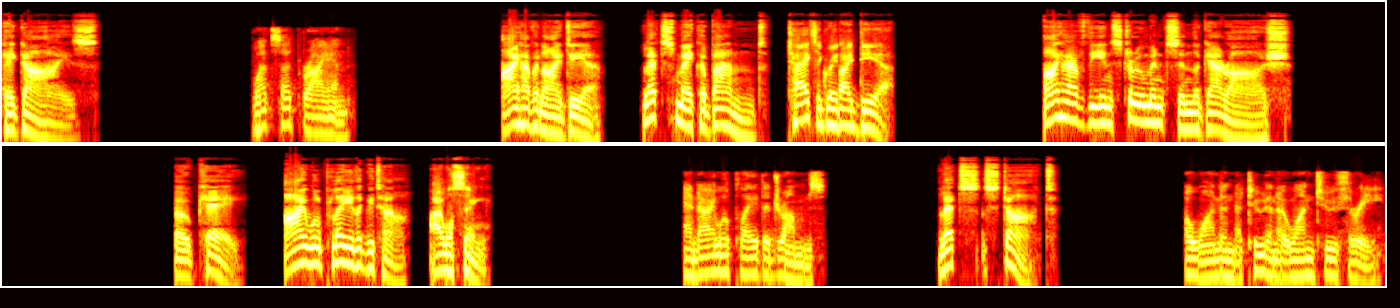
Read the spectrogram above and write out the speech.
Hey guys. What's up Brian? I have an idea. Let's make a band. Tag's a great idea. I have the instruments in the garage. Okay. I will play the guitar. I will sing. And I will play the drums. Let's start. A one and a two and a one two three.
